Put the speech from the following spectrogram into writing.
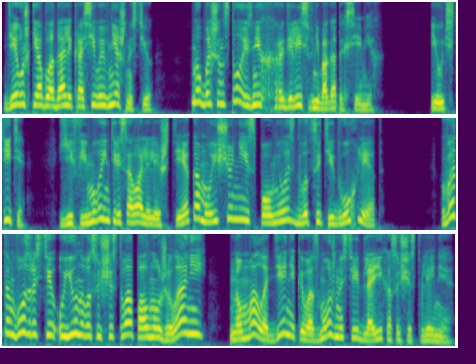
Девушки обладали красивой внешностью, но большинство из них родились в небогатых семьях. И учтите, Ефимова интересовали лишь те, кому еще не исполнилось 22 лет. В этом возрасте у юного существа полно желаний, но мало денег и возможностей для их осуществления.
